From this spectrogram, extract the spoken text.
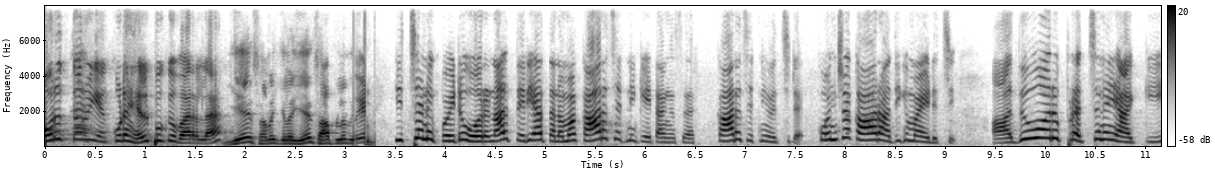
ஒருத்தரும் என் கூட ஹெல்ப்புக்கு வரல. ஏன் சமைக்கல? ஏன் சாப்பிடல கிச்சனுக்கு போயிட்டு ஒரு நாள் தெரியாதனமா கார சட்னி கேட்டாங்க சார் கார சட்னி வச்சுட்டேன் கொஞ்சம் காரம் அதிகமாயிடுச்சு. அது ஒரு பிரச்சனையாக்கி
